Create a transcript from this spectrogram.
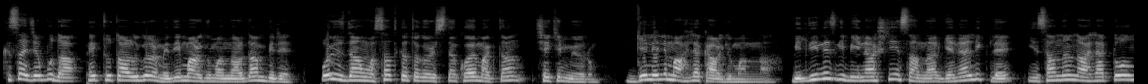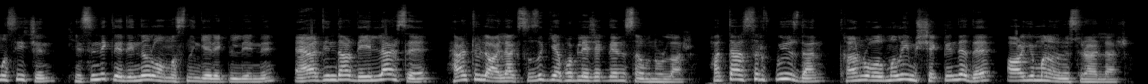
Kısaca bu da pek tutarlı görmediğim argümanlardan biri. O yüzden vasat kategorisine koymaktan çekinmiyorum. Gelelim ahlak argümanına. Bildiğiniz gibi inançlı insanlar genellikle insanların ahlaklı olması için kesinlikle dindar olmasının gerekliliğini, eğer dindar değillerse her türlü ahlaksızlık yapabileceklerini savunurlar. Hatta sırf bu yüzden Tanrı olmalıymış şeklinde de argüman öne sürerler.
